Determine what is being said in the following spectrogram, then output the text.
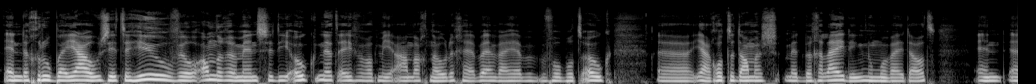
en de groep bij jou zitten heel veel andere mensen die ook net even wat meer aandacht nodig hebben. En wij hebben bijvoorbeeld ook uh, ja, Rotterdammers met begeleiding, noemen wij dat. En uh,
